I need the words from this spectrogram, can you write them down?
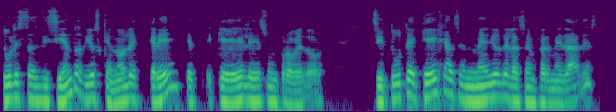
tú le estás diciendo a Dios que no le cree que, que Él es un proveedor. Si tú te quejas en medio de las enfermedades,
